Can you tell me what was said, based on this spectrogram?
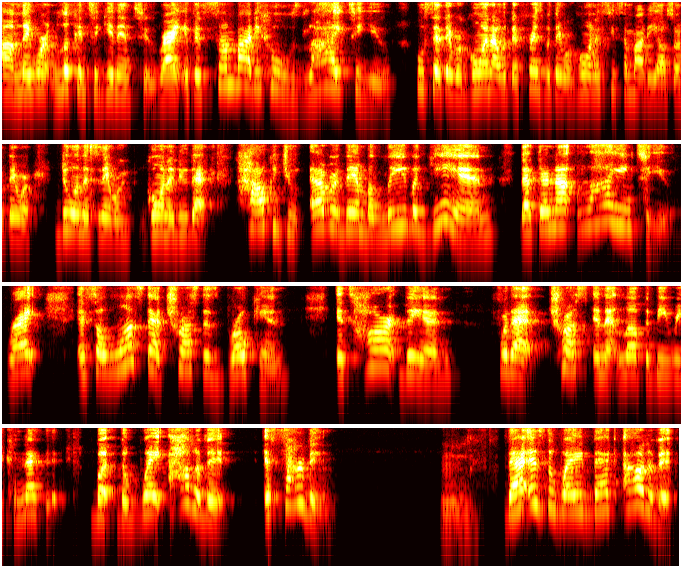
um, they weren't looking to get into, right? If it's somebody who's lied to you, who said they were going out with their friends, but they were going to see somebody else, or if they were doing this and they were going to do that, how could you ever then believe again that they're not lying to you, right? And so once that trust is broken, it's hard then for that trust and that love to be reconnected. But the way out of it is serving. Mm. That is the way back out of it.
